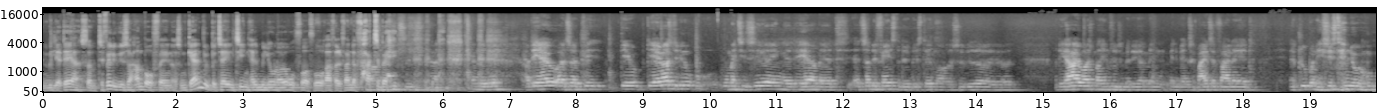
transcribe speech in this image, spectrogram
uh, milliardær, som tilfældigvis er Hamburg-fan, og som gerne vil betale 10,5 millioner euro for at få Rafael van der Vaart tilbage. Ja, er det. Og det er jo, altså, det, det er jo, det er jo også det en romantisering af det her med, at, at så er det fansene, der bestemmer og så videre. Øh, og, og det har jo også meget indflydelse med det her, men, men man skal bare ikke tage fejl af, at, at klubberne i sidste ende jo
